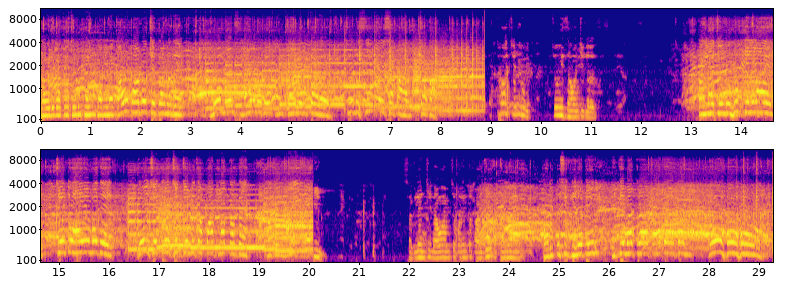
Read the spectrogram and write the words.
त्यावेळी मात्र चेंडू खेळून काढलेला काऊ पावडो क्षेत्रामध्ये नो मेन्स लँडमध्ये आणि त्यानंतर चेंडू सीमा रेषा पार चौका अठरा चेंडू चोवीस धावांची गरज. पहिला चेंडू हुक केलेला आहे. चेंडू हायवे मध्ये. दोन क्षेत्ररक्षक चेंडूचा पाठलाग करतायत. मात्र सगळ्यांची नावं आमच्यापर्यंत पाहिजे. आपल्याला पारितोषिक घेण्यात येईल. इथे मात्र पाहतो आपण. हो हो हो.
